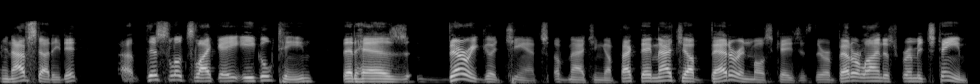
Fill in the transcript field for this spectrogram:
and I've studied it. Uh, this looks like a Eagle team that has very good chance of matching up. In fact, they match up better in most cases. They're a better line of scrimmage team.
